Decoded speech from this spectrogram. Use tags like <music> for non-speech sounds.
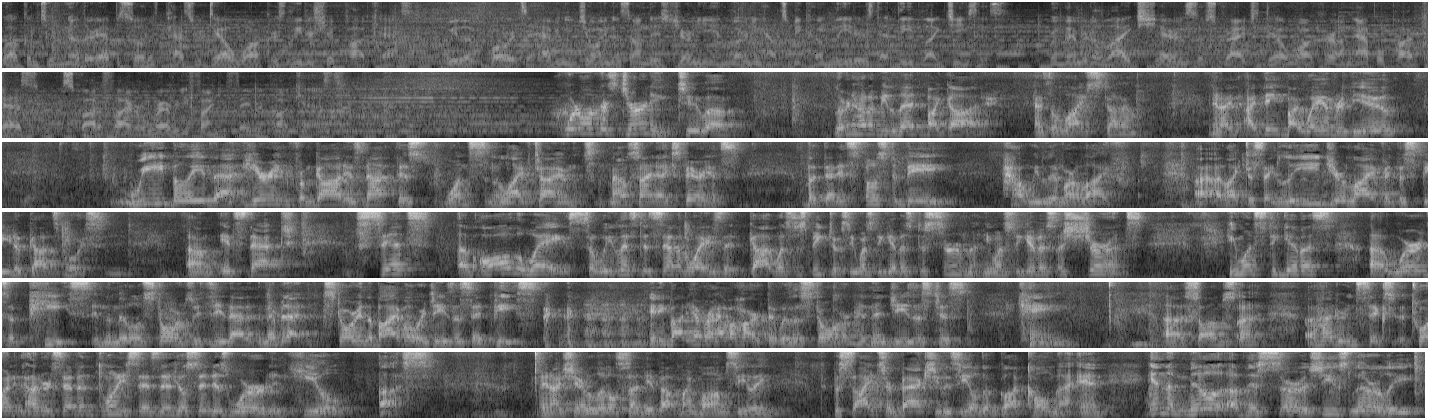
Welcome to another episode of Pastor Dale Walker's Leadership Podcast. We look forward to having you join us on this journey in learning how to become leaders that lead like Jesus. Remember to like, share, and subscribe to Dale Walker on Apple Podcasts, Spotify, or wherever you find your favorite podcasts. We're on this journey to uh, learn how to be led by God as a lifestyle. And I, I think by way of review, we believe that hearing from God is not this once in a lifetime Mount Sinai experience, but that it's supposed to be how we live our life. I, I like to say, lead your life at the speed of God's voice. Um, it's that sense of all the ways. So we listed seven ways that God wants to speak to us. He wants to give us discernment, He wants to give us assurance. He wants to give us uh, words of peace in the middle of storms. We see that. Remember that story in the Bible where Jesus said peace. <laughs> Anybody ever have a heart that was a storm, and then Jesus just came? Uh, Psalms uh, 106, 20, 107, 20 says that He'll send His word and heal us. And I shared a little Sunday about my mom's healing. Besides her back, she was healed of glaucoma, and in the middle of this service, she's literally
